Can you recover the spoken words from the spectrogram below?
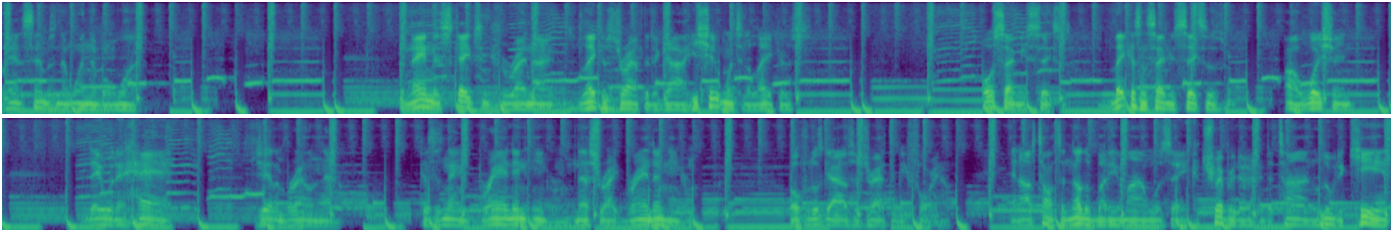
Ben Simmons went number one. Name escapes me for right now. Lakers drafted a guy. He should have went to the Lakers. Or 76. Lakers and 76ers are wishing they would have had Jaylen Brown now. Because his name's Brandon Ingram. That's right, Brandon Ingram. Both of those guys were drafted before him. And I was talking to another buddy of mine was a contributor at the time, Lou the Kid,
